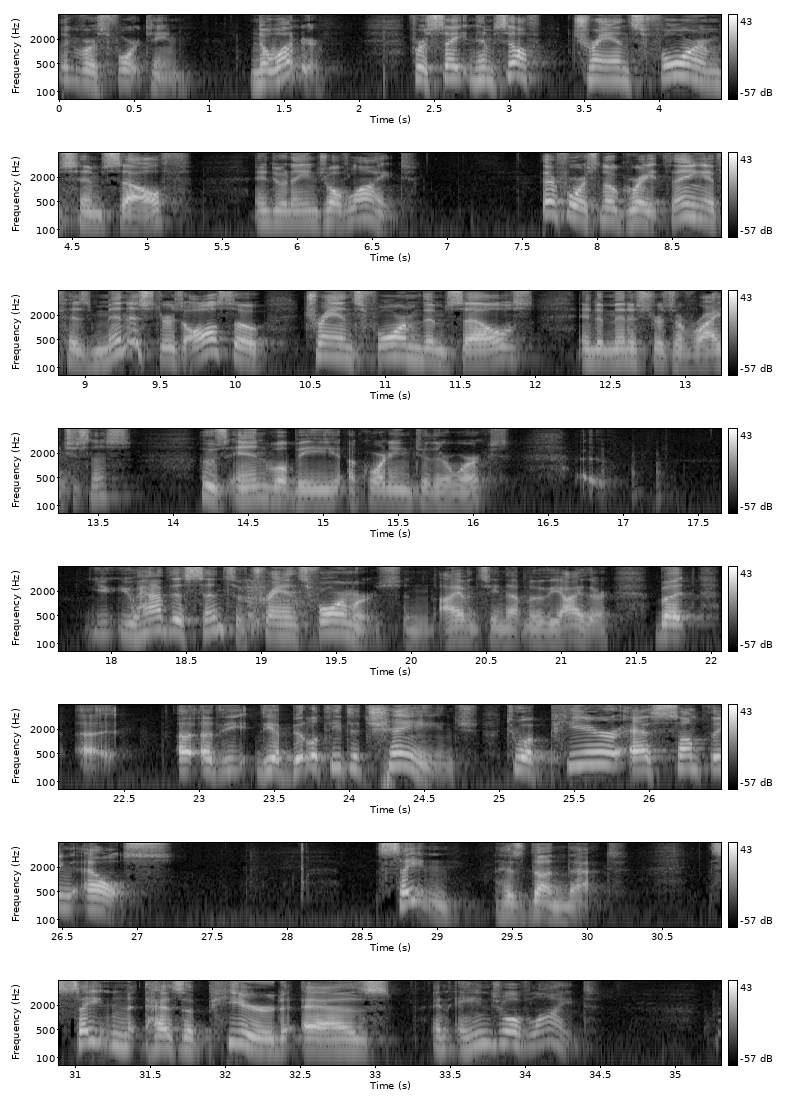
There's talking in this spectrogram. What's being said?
Look at verse 14. No wonder. For Satan himself transforms himself into an angel of light. Therefore, it's no great thing if his ministers also transform themselves into ministers of righteousness, whose end will be according to their works. You, you have this sense of transformers, and I haven't seen that movie either, but uh, uh, the, the ability to change, to appear as something else. Satan has done that. Satan has appeared as an angel of light.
